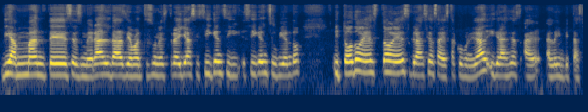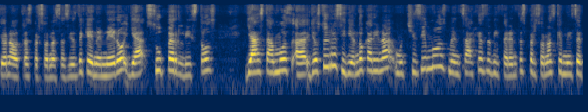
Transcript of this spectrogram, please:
diamantes, esmeraldas, diamantes son estrellas y siguen, siguen subiendo. Y todo esto es gracias a esta comunidad y gracias a, a la invitación a otras personas. Así es de que en enero ya súper listos ya estamos, ah, yo estoy recibiendo, Karina, muchísimos mensajes de diferentes personas que me dicen,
